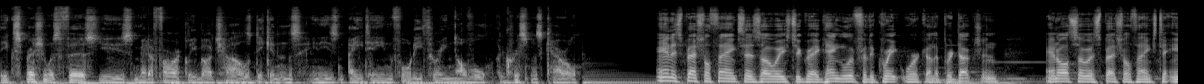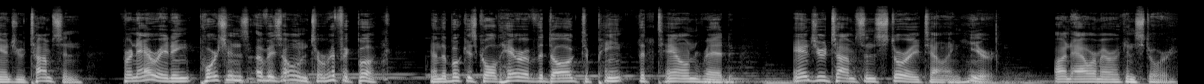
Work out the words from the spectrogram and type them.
The expression was first used metaphorically by Charles Dickens in his 1843 novel A Christmas Carol. And a special thanks, as always, to Greg Hengler for the great work on the production, and also a special thanks to Andrew Thompson for narrating portions of his own terrific book. And the book is called Hair of the Dog to Paint the Town Red. Andrew Thompson's storytelling here on Our American Story.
